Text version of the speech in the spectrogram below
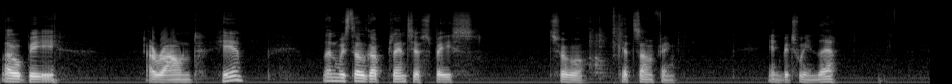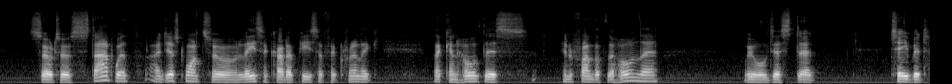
that will be around here. Then we still got plenty of space to get something in between there. So to start with, I just want to laser cut a piece of acrylic that can hold this in front of the hole there. We will just uh, tape it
